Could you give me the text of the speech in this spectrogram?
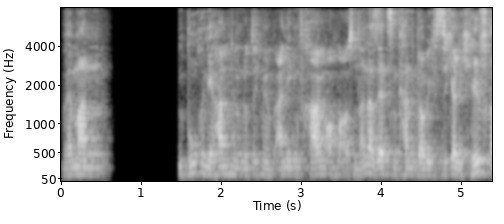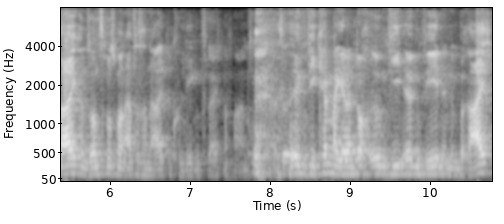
wenn man ein Buch in die Hand nimmt und sich mit einigen Fragen auch mal auseinandersetzen kann, glaube ich, ist sicherlich hilfreich. Und sonst muss man einfach seine alten Kollegen vielleicht nochmal anrufen. Also irgendwie kennt man ja dann doch irgendwie irgendwen in dem Bereich.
